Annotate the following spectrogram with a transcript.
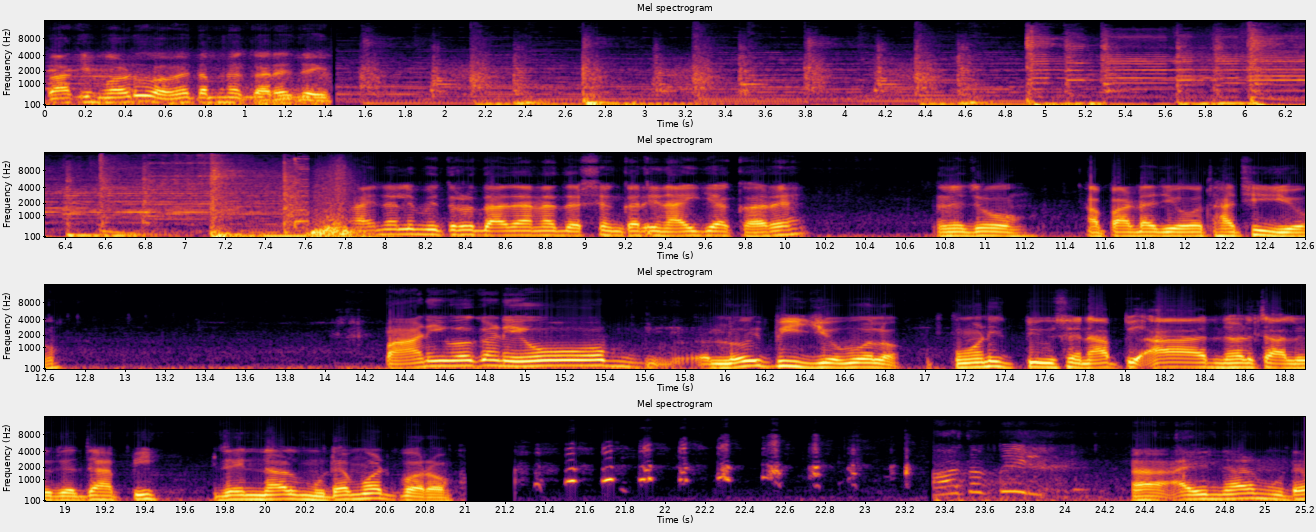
બાકી મળું હવે તમને ઘરે જઈ. ફાઇનલી મિત્રો દાદાના દર્શન કરીને આવી ગયા ઘરે. અને જો આ પાડા જેવો થાચી ગયો. પાણી વગર એવો લોહી પી ગયો બોલો. પાણી જ પીવું છે ને આ આ નળ ચાલુ રહ્યો. જા પી. જઈને નળ મોઢે મોટ પરો હા આ નળ મોઢે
